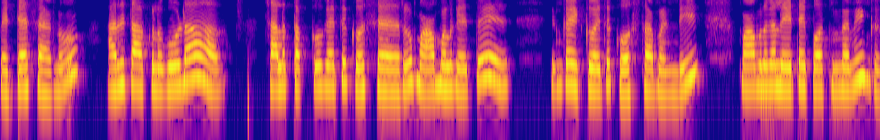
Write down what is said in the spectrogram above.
పెట్టేశాను. అరిటాకులు కూడా చాలా తక్కువగా అయితే కోసారు మామూలుగా అయితే ఇంకా ఎక్కువైతే కోస్తామండి. మామూలుగా లేట్ అయిపోతుందని ఇంకా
